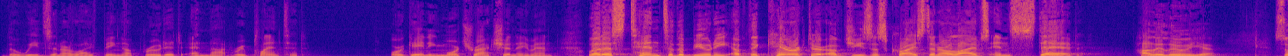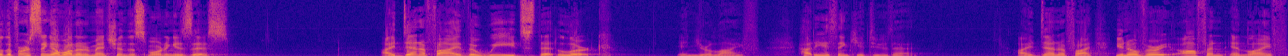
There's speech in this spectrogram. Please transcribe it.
the weeds in our life being uprooted and not replanted or gaining more traction. Amen. Let us tend to the beauty of the character of Jesus Christ in our lives instead. Hallelujah. So, the first thing I wanted to mention this morning is this identify the weeds that lurk in your life. How do you think you do that? Identify. You know, very often in life,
